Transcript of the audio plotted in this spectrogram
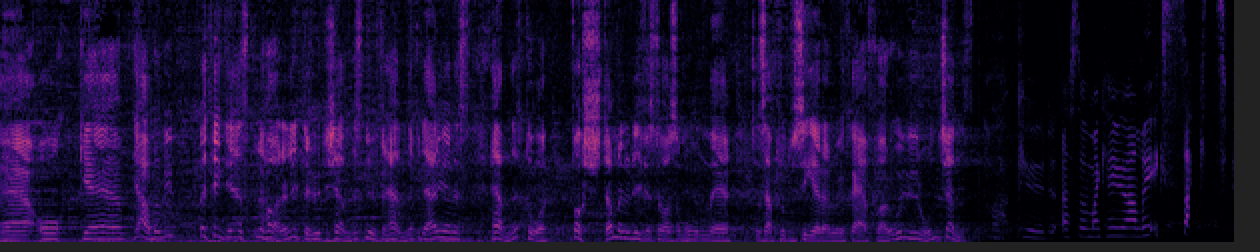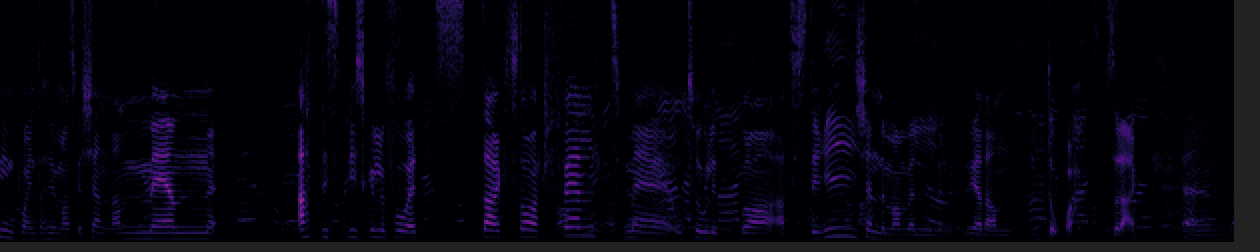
Eh, och eh, ja, men vi jag tänkte jag skulle höra lite hur det kändes nu för henne. För det här är ju hennes, hennes då första melodifestival som hon eh, så att säga, producerar och är chef för och hur hon kändes. Åh, Gud, alltså man kan ju aldrig exakt pinpointa hur man ska känna men att det, vi skulle få ett starkt startfält med otroligt bra artisteri kände man väl redan då. Sådär. Ehm,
